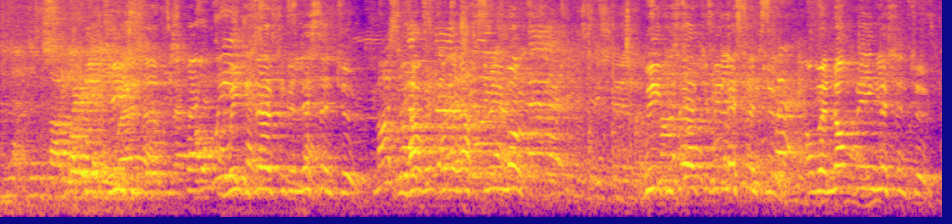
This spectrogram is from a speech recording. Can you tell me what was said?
and let them speak. We deserve respect and oh, we deserve to be listened to. We haven't for the last three months. We deserve to be listened to and we're not being listened to.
